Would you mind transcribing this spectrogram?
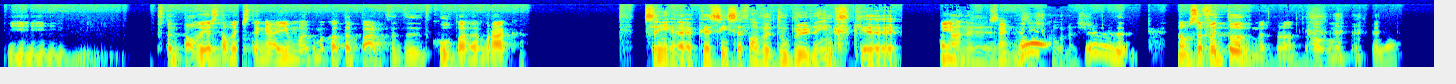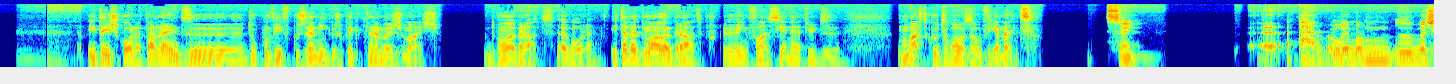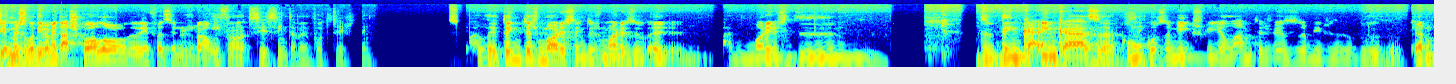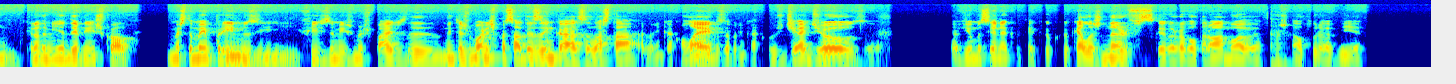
E, portanto, talvez, talvez tenha aí uma, uma cota parte de, de culpa, a buraca. Sim, é que assim se falava do bullying que Sim, há na- sim. nas É, escolas. Não me safei de todo, mas pronto, algum. E da escola, para além de, do convívio com os amigos, o que é que te lembras mais? De bom agrado, agora. E também de mau agrado, porque a infância não é tudo de um mar de cor-de-rosa, obviamente. Sim. Eh, lembro-me de. Mas, mas relativamente à escola ou da infância no geral? Infância, sim, também pode ser, sim. Eu tenho muitas memórias, tenho muitas memórias, eh, pá, memórias de, de, de em, em casa com, Sim. com os amigos que iam lá muitas vezes, os amigos de- de- que, eram, que eram da minha, da minha escola, mas também primos e filhos de amigos dos meus pais, de muitas memórias passadas em casa, lá está, a brincar com Legos, a brincar com os G.I. Joes. a- havia uma cena que- aquelas Nerfs que agora voltaram à moda, Ah. mas que na altura havia.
